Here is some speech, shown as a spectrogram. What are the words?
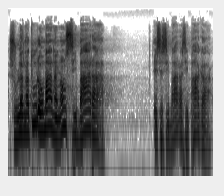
Sulla natura umana non si bara e se si bara si paga.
